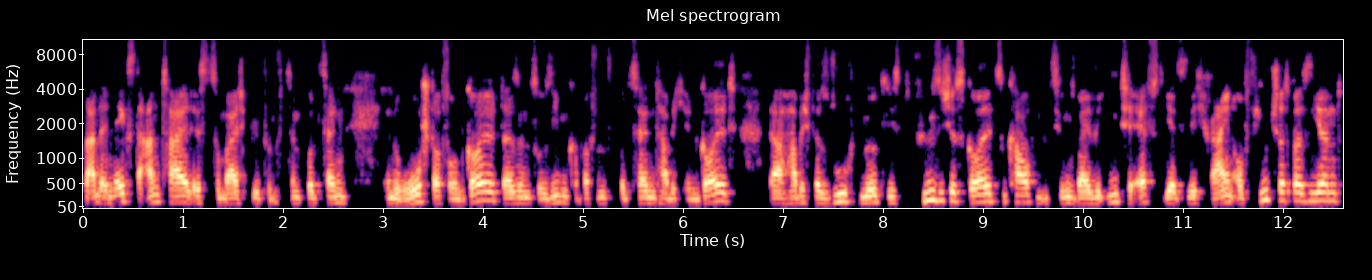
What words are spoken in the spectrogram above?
Dann der nächste Anteil ist zum Beispiel 15 Prozent in Rohstoffe und Gold. Da sind so 7,5 Prozent habe ich in Gold. Da habe ich versucht, möglichst physisches Gold zu kaufen, beziehungsweise ETFs, die jetzt nicht rein auf Futures basierend,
